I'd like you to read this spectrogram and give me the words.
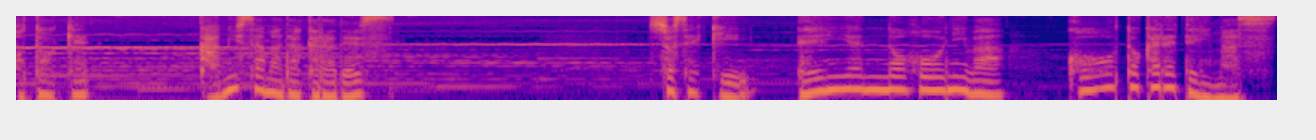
仏神様だからです。書籍永遠の法にはこう説かれています。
